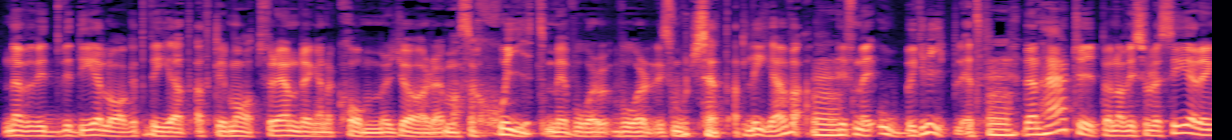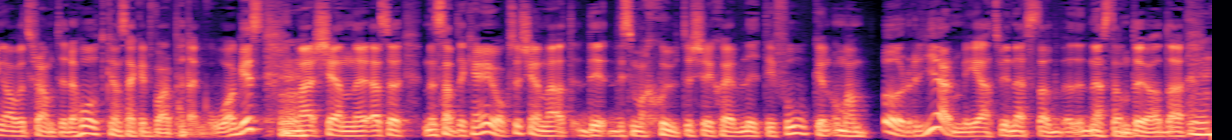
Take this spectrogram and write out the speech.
när vi vid det laget vet att klimatförändringarna kommer göra massa skit med vår, vår, liksom vårt sätt att leva? Mm. Det är för mig obegripligt. Den här typen av visualisering av ett framtida hot kan säkert vara pedagogiskt. Mm. Man känner, alltså, men samtidigt kan jag ju också känna att det, det som man skjuter sig själv lite i foken om man börjar med att vi nästan, nästan döda. Mm.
